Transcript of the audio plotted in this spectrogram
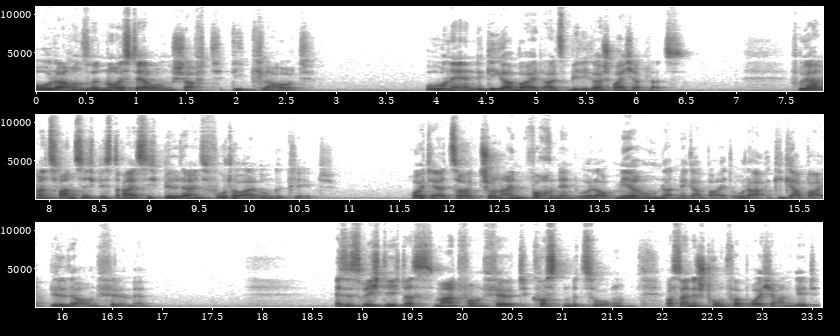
Oder unsere neueste Errungenschaft, die Cloud. Ohne Ende Gigabyte als billiger Speicherplatz. Früher hat man 20 bis 30 Bilder ins Fotoalbum geklebt. Heute erzeugt schon ein Wochenendurlaub mehrere hundert Megabyte oder Gigabyte Bilder und Filme. Es ist richtig, das Smartphone fällt kostenbezogen, was seine Stromverbräuche angeht,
